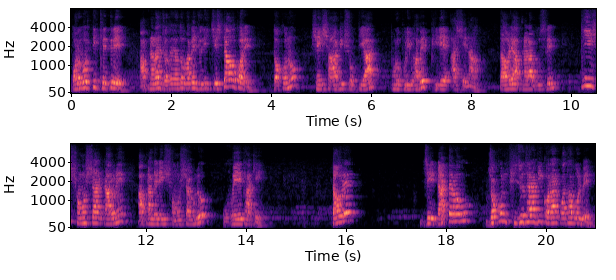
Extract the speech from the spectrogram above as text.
পরবর্তী ক্ষেত্রে আপনারা যথাযথভাবে যদি চেষ্টাও করেন, তখনও সেই স্বাভাবিক শক্তি আর পুরোপুরিভাবে ফিরে আসে না। তাহলে আপনারা বুঝলেন কি সমস্যার কারণে আপনাদের এই সমস্যাগুলো হয়ে থাকে। তাহলে যে ডাক্তারবাবু যখন ফিজিওথেরাপি করার কথা বলবেন,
